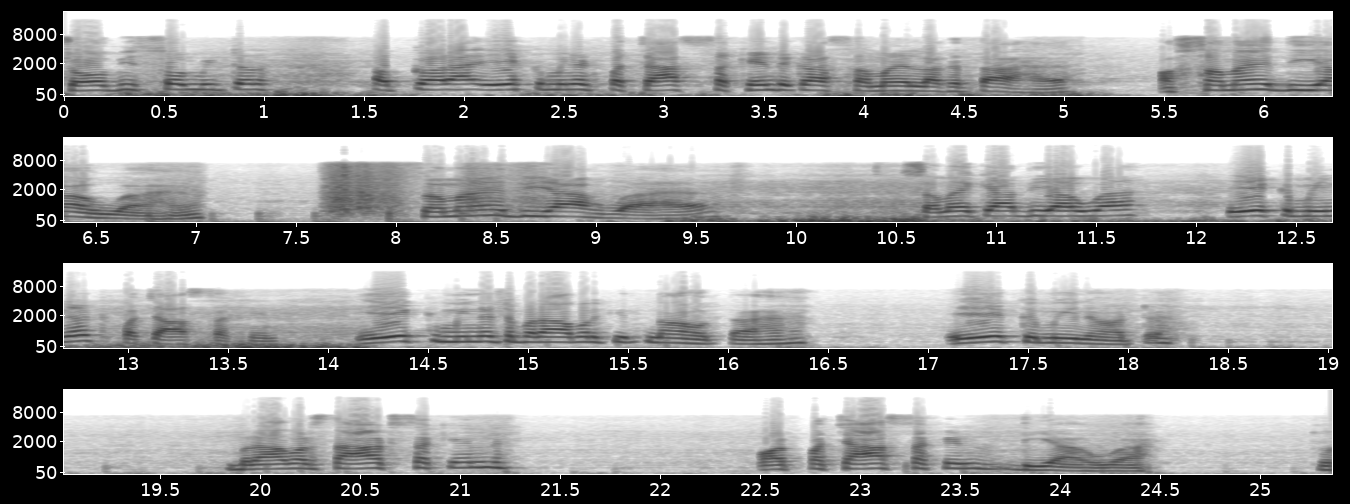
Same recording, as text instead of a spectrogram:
2400 मीटर। अब कह रहा है एक मिनट पचास सेकेंड का समय लगता है। और समय दिया हुआ है। समय दिया हुआ है। समय क्या दिया हुआ? है एक मिनट पचास सेकेंड। एक मिनट बराबर कितना होता है? एक मिनट बराबर साठ सेकेंड और पचास सेकेंड दिया हुआ। तो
